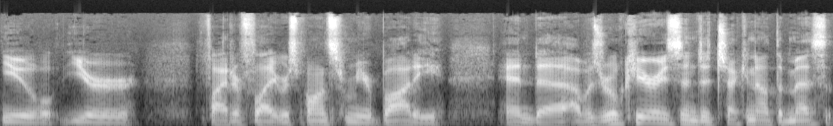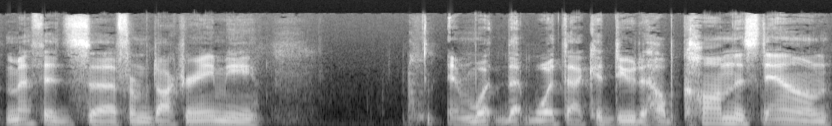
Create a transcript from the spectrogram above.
you your fight or flight response from your body. And uh, I was real curious into checking out the mes- methods uh, from Dr. Amy and what that what that could do to help calm this down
